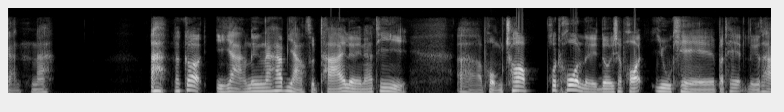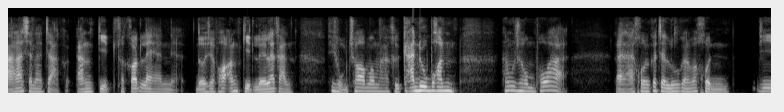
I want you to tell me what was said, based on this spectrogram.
กันนะอะแล้วก็อีกอย่างหนึ่งนะครับ อย่างสุดท้ายเลยนะที่ผมชอบโคตรเลย โดยเฉพาะ UK ประเทศหรือสหราชอาณาจักรอังกฤษสกอตแลนด์เนี่ยโดยเฉพาะอังกฤษเลยแล้วกัน ที่ผมชอบมากๆคือการดูบอลท่านผู้ชม เพราะว่าหลายๆ คนก็จะรู้กันว่าคน ที่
